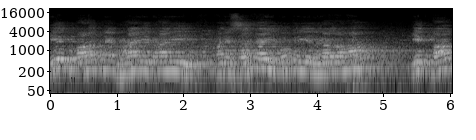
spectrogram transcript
એક બાળકને ભણાવી, ગણાવી અને સરકારી નોકરીએ લગાડવામાં એક બાપ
